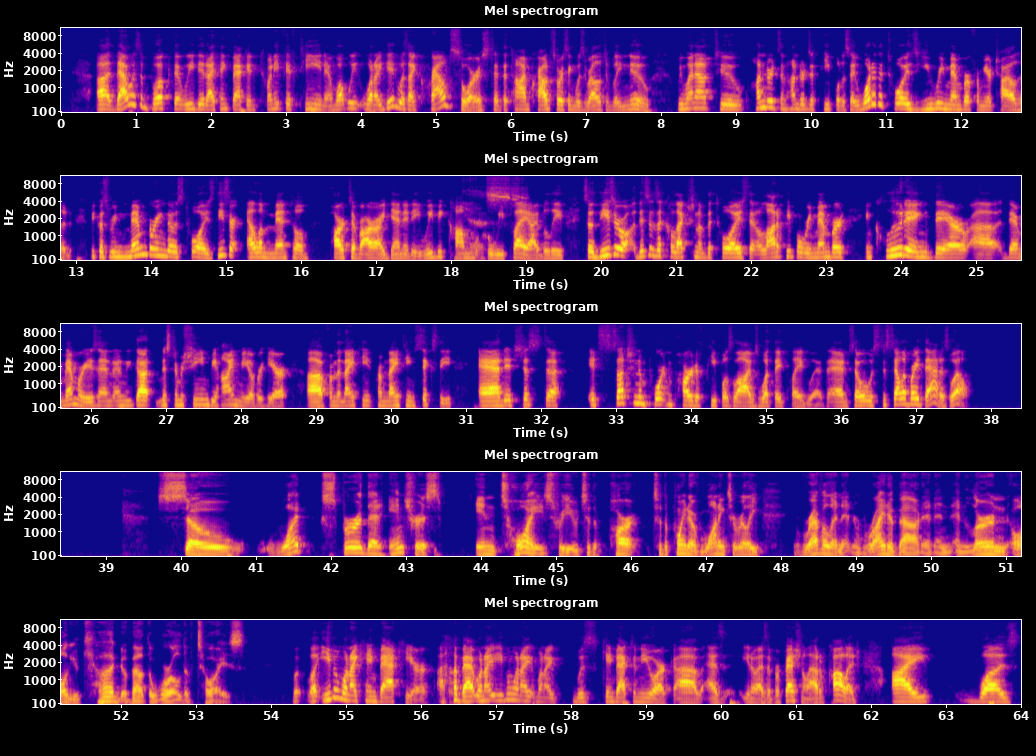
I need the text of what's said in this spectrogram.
Uh, that was a book that we did, I think, back in 2015. And what we what I did was I crowdsourced at the time. Crowdsourcing was relatively new. We went out to hundreds and hundreds of people to say, what are the toys you remember from your childhood? Because remembering those toys, these are elemental parts of our identity. We become yes. who we play, I believe. So these are this is a collection of the toys that a lot of people remembered, including their uh, their memories. And and we got Mr. Machine behind me over here uh, from the 19 from 1960, and it's just uh, it's such an important part of people's lives what they played with, and so it was to celebrate that as well. So, what spurred that interest in toys for you to the part to the point of wanting to really revel in it and write about it and and learn all you could about the world of toys? well, even when I came back here, uh, back when I even when I when I was came back to New York uh, as you know as a professional out of college, I was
